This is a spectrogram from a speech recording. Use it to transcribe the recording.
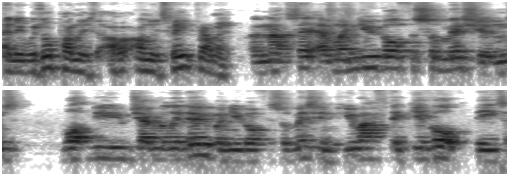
and he was up on his on his feet from it. and that's it. And when you go for submissions, what do you generally do when you go for submissions? You have to give up these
